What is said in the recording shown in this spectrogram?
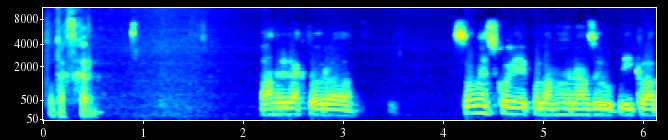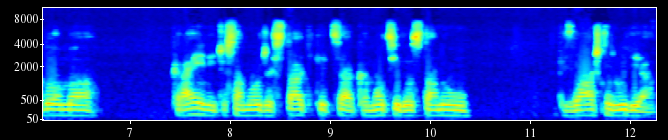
to tak schrnu. Pán redaktor, Slovensko je podľa môjho názoru príkladom krajiny, čo sa môže stať, keď sa k moci dostanú takí zvláštni ľudia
